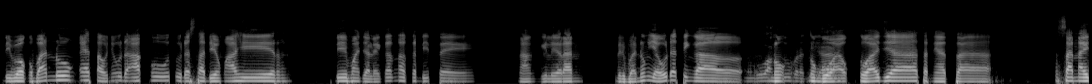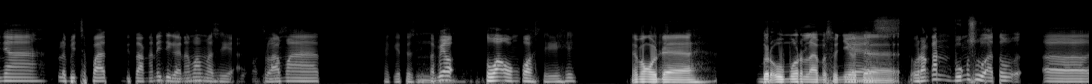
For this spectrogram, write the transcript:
dibawa ke Bandung eh taunya udah akut udah stadium akhir di Majalengka nggak kedetek nah giliran dari Bandung ya udah tinggal Nunggu waktu nunggu kan. waktu aja ternyata seandainya lebih cepat ditangani juga nama masih selamat ya gitu sih tapi Hmm. tua ongkos sih Emang udah berumur lah maksudnya udah Yes. orang kan bungsu atau eh,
